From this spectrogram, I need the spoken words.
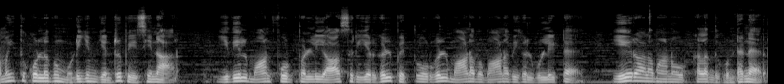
அமைத்துக்கொள்ளவும் முடியும் என்று பேசினார். இதில் மான்ஃபோர்ட் பள்ளி ஆசிரியர்கள் பெற்றோர்கள் மாணவ மாணவிகள் உள்ளிட்ட ஏராளமானோர் கலந்து கொண்டனர்.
